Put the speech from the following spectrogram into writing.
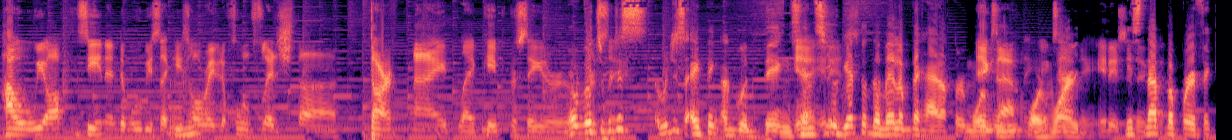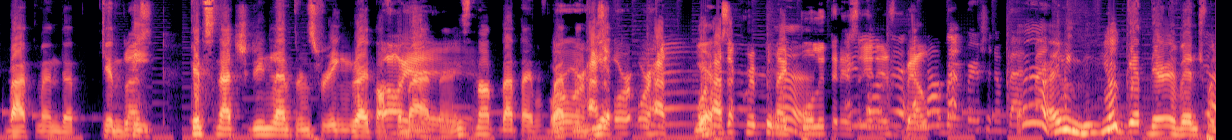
how we often see it in the movies, like he's Mhm. already the full fledged uh, Dark Knight, like Cape Crusader. Which, which is which is I think a good thing Yeah, since you is. get to develop the character more exactly, moving forward. exactly. It is. He's it is. not the perfect Batman that can Plus- take can snatch Green Lantern's ring right off Oh, the yeah, bat. yeah, yeah, He's yeah. not that type of or, or Batman. has Yeah. a, or or has or Yeah. has a kryptonite Yeah. bullet in his I in his the- belt. I love that version of Batman. Yeah, I mean, you'll get there eventually.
